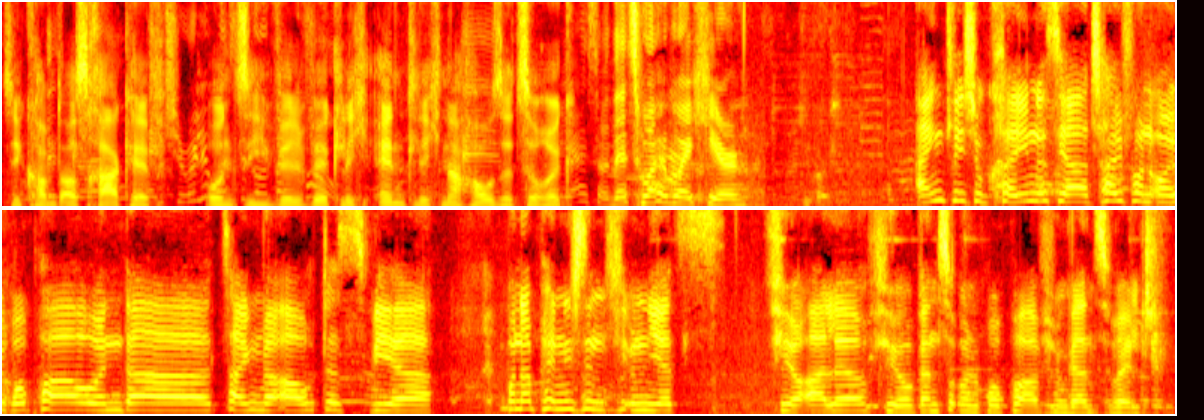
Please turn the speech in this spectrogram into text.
Sie kommt aus Kharkiv und sie will wirklich endlich nach Hause zurück. eigentlich Ukraine ist ja Teil von Europa und da zeigen wir auch, dass wir unabhängig sind und jetzt für alle, für ganz Europa, für die.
